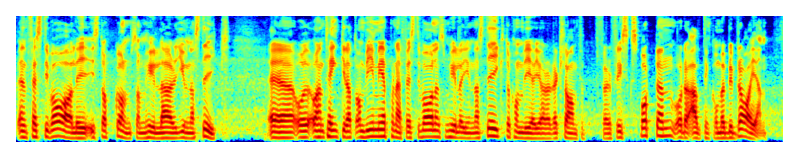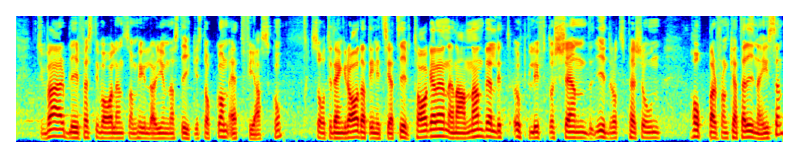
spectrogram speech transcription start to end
en festival i, i Stockholm som hyllar gymnastik. Eh, och, och han tänker att om vi är med på den här festivalen som hyllar gymnastik, då kommer vi att göra reklam för, för frisksporten och då allting kommer bli bra igen. Tyvärr blir festivalen som hyllar gymnastik i Stockholm ett fiasko. Så till den grad att initiativtagaren, en annan väldigt upplyft och känd idrottsperson, hoppar från Katarinahissen.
